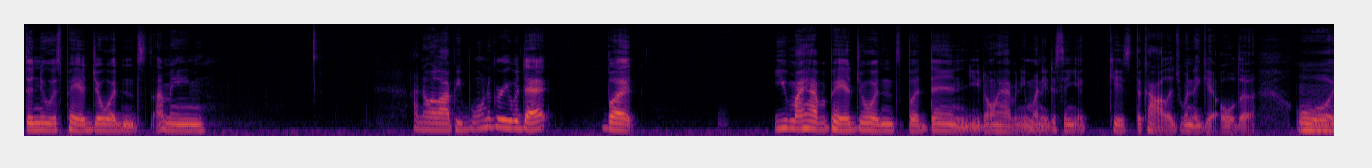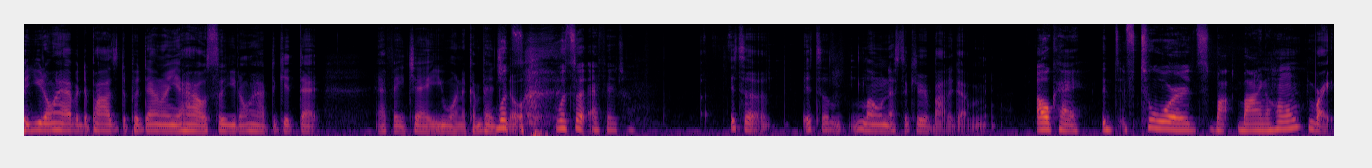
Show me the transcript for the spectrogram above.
the newest pair of Jordans. I mean, I know a lot of people won't agree with that, but you might have a pair of Jordans, but then you don't have any money to send your kids to college when they get older, or you don't have a deposit to put down on your house, so you don't have to get that FHA. You want a conventional. What's a FHA? it's a it's a loan that's secured by the government, Okay, It- towards bu- buying a home. right?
